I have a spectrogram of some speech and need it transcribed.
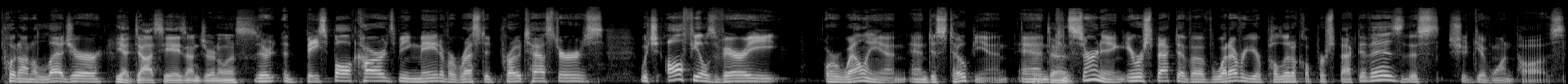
put on a ledger. Yeah, dossiers on journalists. There are baseball cards being made of arrested protesters, which all feels very Orwellian and dystopian and concerning, irrespective of whatever your political perspective is. This should give one pause.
